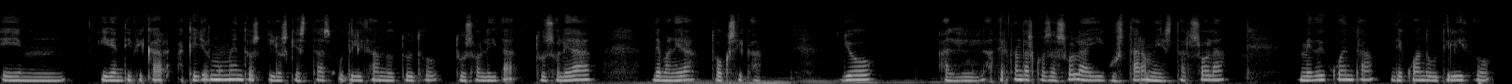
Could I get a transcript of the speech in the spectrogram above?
em, identificar aquellos momentos en los que estás utilizando tu, tu, soledad, tu soledad de manera tóxica. Yo, al hacer tantas cosas sola y gustarme estar sola, me doy cuenta de cuando utilizo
